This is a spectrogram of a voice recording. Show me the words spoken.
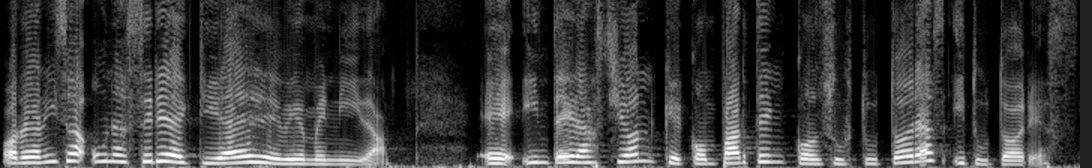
organiza una serie de actividades de bienvenida e integración que comparten con sus tutoras y tutores.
